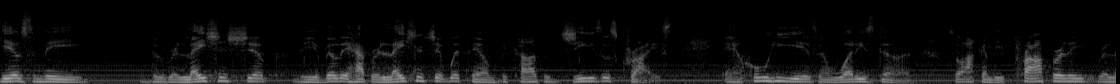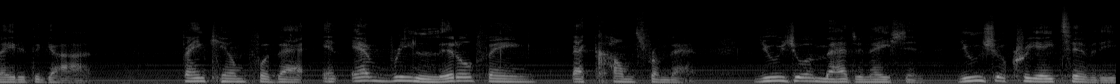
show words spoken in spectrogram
gives me the relationship, the ability to have relationship with him because of Jesus Christ and who he is and what he's done so I can be properly related to God. Thank him for that and every little thing that comes from that. Use your imagination. Use your creativity.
